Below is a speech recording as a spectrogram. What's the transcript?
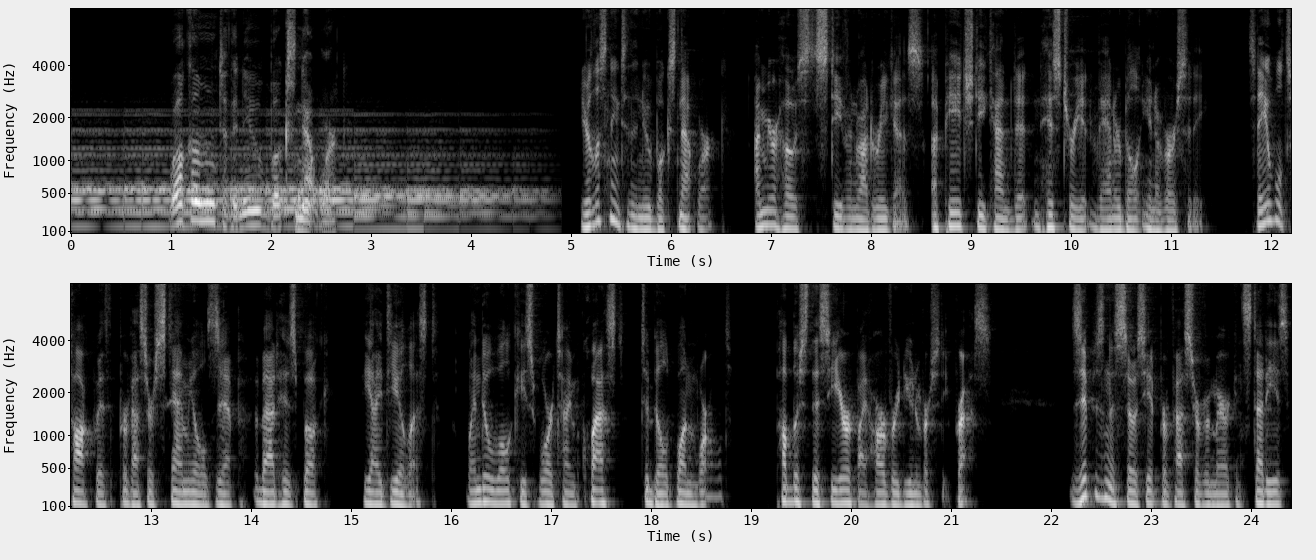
Welcome to the New Books Network. You're listening to the New Books Network. I'm your host, Stephen Rodriguez, a PhD candidate in history at Vanderbilt University. Today we'll talk with Professor Samuel Zipp about his book, The Idealist Wendell Willkie's Wartime Quest to Build One World, published this year by Harvard University Press. Zipp is an associate professor of American Studies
